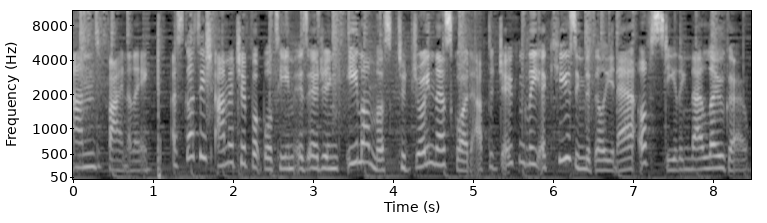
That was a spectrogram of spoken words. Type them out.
And finally, a Scottish amateur football team is urging Elon Musk to join their squad after jokingly accusing the billionaire of stealing their logo.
